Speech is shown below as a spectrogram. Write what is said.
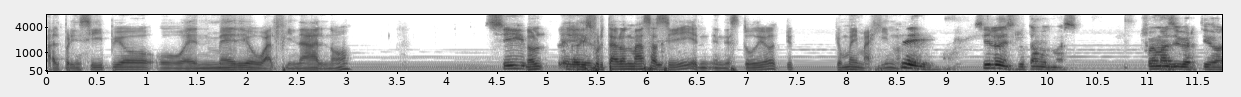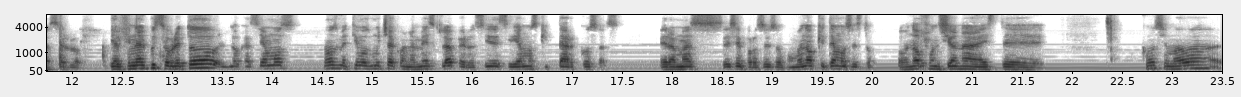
al principio o en medio o al final, ¿no? Sí. ¿Lo, eh, disfrutaron más así en, en estudio? Yo, yo, me imagino. Sí sí lo disfrutamos más. Fue más divertido hacerlo. Y al final, pues sobre todo lo que hacíamos, no nos metimos mucha con la mezcla, pero sí decidíamos quitar cosas. Era más ese proceso, como no, quitemos esto. O no funciona este, ¿cómo se llamaba?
